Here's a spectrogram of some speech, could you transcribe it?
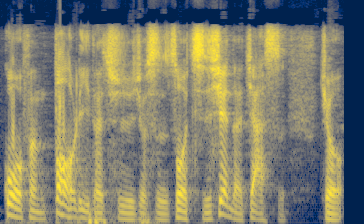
过分暴力的去就是做极限的驾驶就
